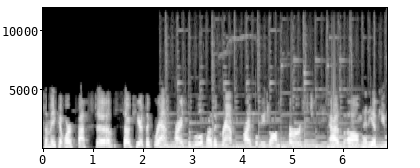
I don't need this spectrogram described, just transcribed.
to make it more festive. So here, the grand prize, the rules are the grand prize will be drawn first, as um, many of you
